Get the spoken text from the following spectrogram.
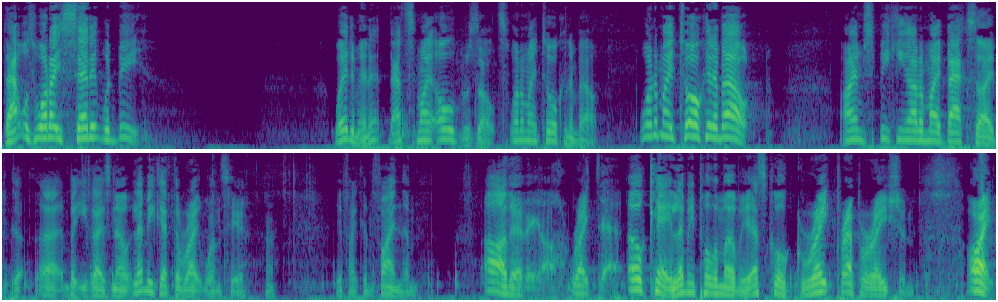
That was what I said it would be. Wait a minute. That's my old results. What am I talking about? What am I talking about? I'm speaking out of my backside, uh, but you guys know. Let me get the right ones here, if I can find them. Oh, there they are, right there. Okay, let me pull them over. That's called great preparation. All right,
